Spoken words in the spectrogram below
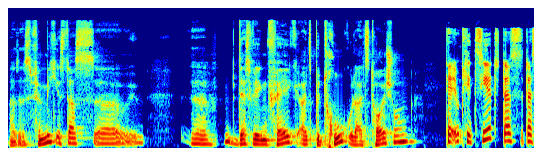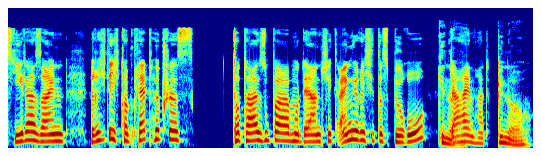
Also es, für mich ist das äh, äh, deswegen Fake als Betrug oder als Täuschung. Der impliziert, dass, dass jeder sein richtig komplett hübsches, total super modern, schick eingerichtetes Büro genau. daheim hat. Genau.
